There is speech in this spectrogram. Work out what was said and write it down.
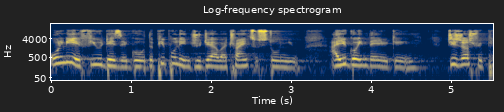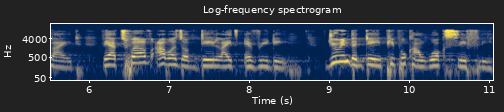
only a few days ago, the people in Judea were trying to stone you. Are you going there again? Jesus replied, There are 12 hours of daylight every day. During the day, people can walk safely.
